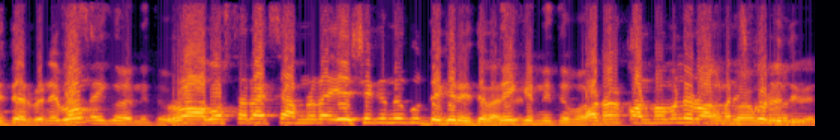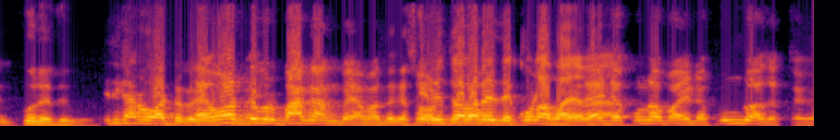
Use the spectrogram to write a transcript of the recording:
নিতে পারবেন এবং যাচাই করে নিতে র অবস্থা রাখছে আপনারা এসে কিন্তু দেখে নিতে পারবেন। দেখে নিতে পারবেন। অর্ডার কনফার্ম হলে রং মালিশ করে দিবেন। করে দেবো। এদিকে আরও ওয়ার্ড হ্যাঁ, অর্ধেকের বাগান ভাই আমাদের কাছে এটা তো আবার এই যে কোনা পায়া এটা কোনা পায় এটা পনেরো হাজার টাকা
